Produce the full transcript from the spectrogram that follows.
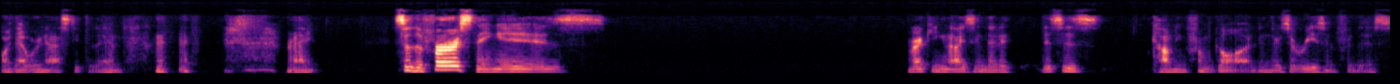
or that we're nasty to them, right? So the first thing is recognizing that it, this is coming from God and there's a reason for this.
